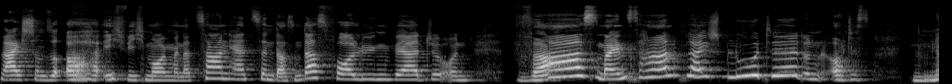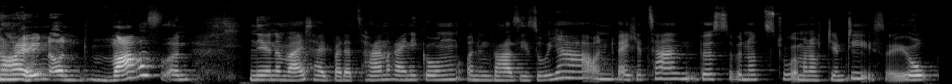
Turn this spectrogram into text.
war ich schon so, oh, ich, wie ich morgen meiner Zahnärztin das und das vorlügen werde und was, mein Zahnfleisch blutet und oh, das, nein und was und nee, und dann war ich halt bei der Zahnreinigung und dann war sie so, ja, und welche Zahnbürste benutzt du? Immer noch die und die? Ich so, jo.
